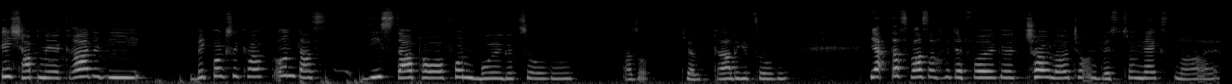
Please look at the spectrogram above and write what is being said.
Ich habe mir gerade die Big Box gekauft und das die Star Power von Bull gezogen. Also, die habe ich gerade gezogen. Ja, das war's auch mit der Folge. Ciao Leute und bis zum nächsten Mal.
